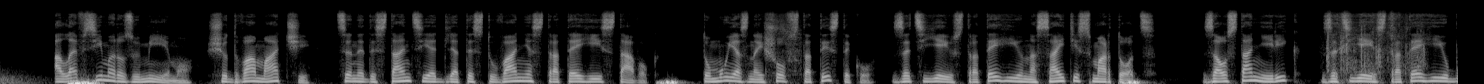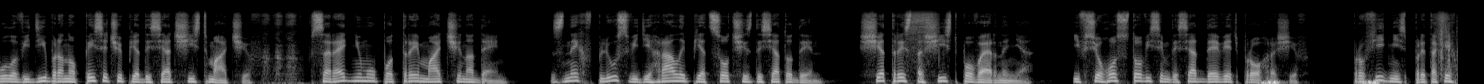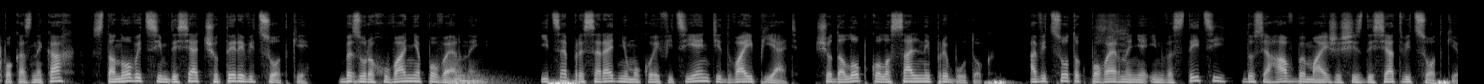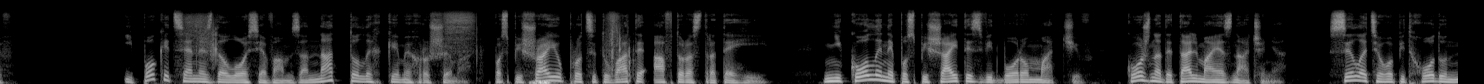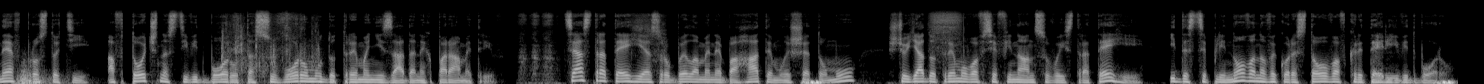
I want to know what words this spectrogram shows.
Але всі ми розуміємо, що два матчі це не дистанція для тестування стратегії ставок. Тому я знайшов статистику за цією стратегією на сайті SmartOdds. За останній рік за цією стратегією було відібрано 1056 матчів, в середньому по 3 матчі на день. З них в плюс відіграли 561, ще 306 повернення і всього 189 програшів. Прохідність при таких показниках становить 74% без урахування повернень. І це при середньому коефіцієнті 2,5, що дало б колосальний прибуток, а відсоток повернення інвестицій досягав би майже 60%. І поки це не здалося вам занадто легкими грошима, поспішаю процитувати автора стратегії. Ніколи не поспішайте з відбором матчів. Кожна деталь має значення. Сила цього підходу не в простоті, а в точності відбору та суворому дотриманні заданих параметрів. Ця стратегія зробила мене багатим лише тому, що я дотримувався фінансової стратегії і дисципліновано використовував критерії відбору.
